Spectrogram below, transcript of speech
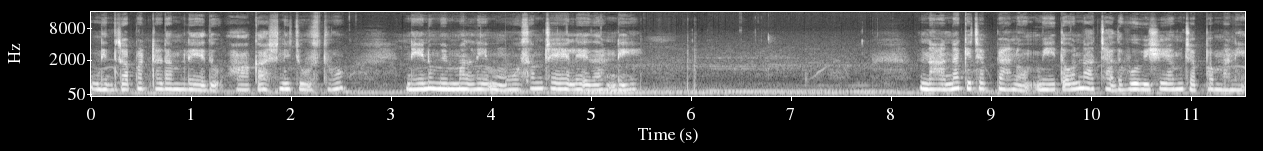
నిద్ర పట్టడం లేదు ఆకాష్ని చూస్తూ. నేను మిమ్మల్ని మోసం చేయలేదండి నాన్నకి చెప్పాను మీతో నా చదువు విషయం చెప్పమని.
